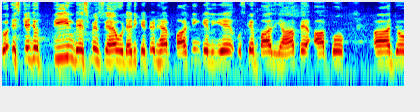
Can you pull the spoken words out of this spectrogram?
तो इसके जो तीन बेसमेंट्स जो हैं वो डेडिकेटेड है पार्किंग के लिए। उसके बाद यहाँ पे आपको आ, जो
